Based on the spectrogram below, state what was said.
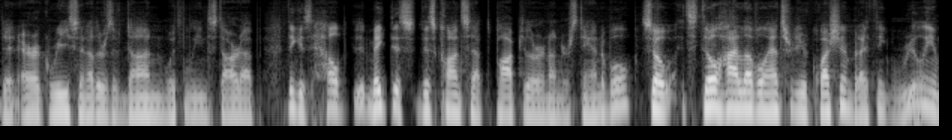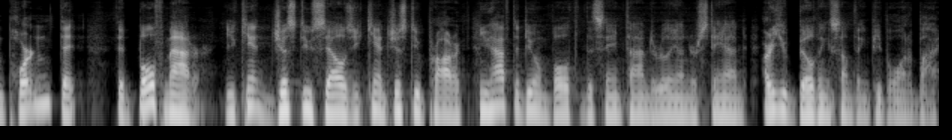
that Eric Ries and others have done with Lean Startup, I think has helped make this this concept popular and understandable. So it's still high level answer to your question, but I think really important that that both matter. You can't just do sales. You can't just do product. You have to do them both at the same time to really understand are you building something people want to buy?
